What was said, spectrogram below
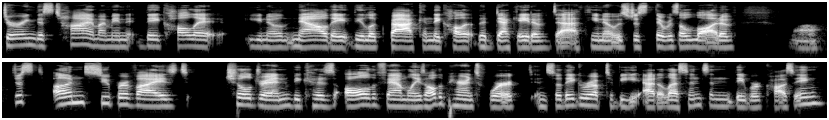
during this time i mean they call it you know now they they look back and they call it the decade of death you know it was just there was a lot of wow. just unsupervised children because all the families all the parents worked and so they grew up to be adolescents and they were causing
